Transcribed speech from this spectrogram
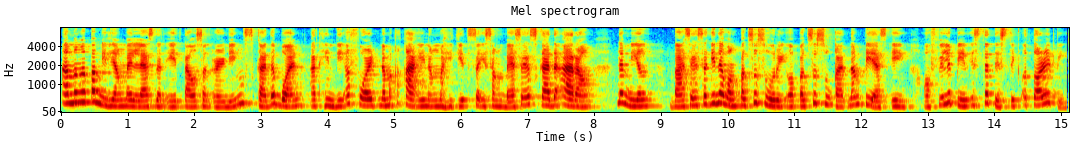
ang mga pamilyang may less than 8,000 earnings kada buwan at hindi afford na makakain ng mahigit sa isang beses kada araw na meal base sa ginawang pagsusuri o pagsusukat ng PSA o Philippine Statistic Authority.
